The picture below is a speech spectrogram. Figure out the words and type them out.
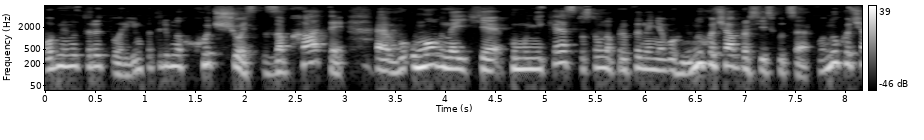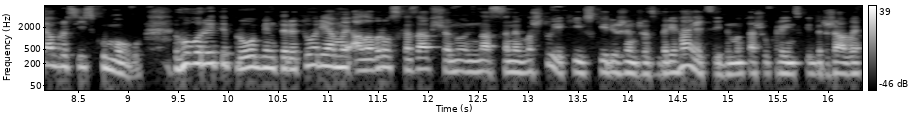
обміну територій. Їм потрібно хоч щось запхати е, в умовний е, комуніке стосовно припинення вогню. Ну, хоча б російську церкву, ну хоча б російську мову, говорити про обмін територіями. А Лавров сказав, що ну нас це не влаштує. Київський режим вже зберігається, і демонтаж української держави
